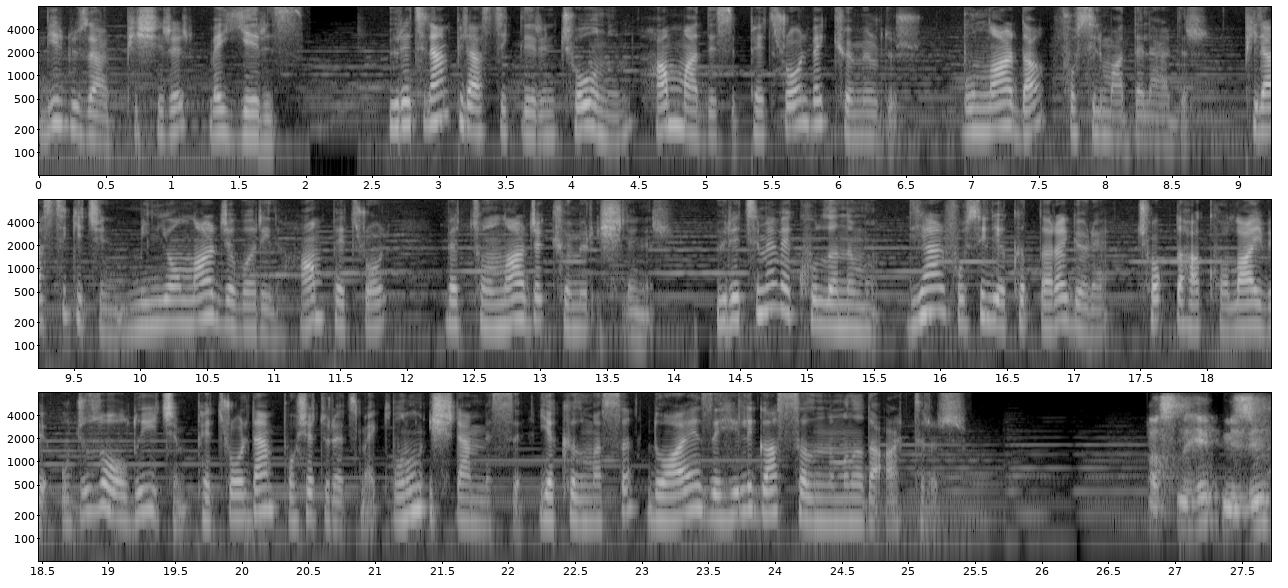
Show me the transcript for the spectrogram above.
bir güzel pişirir ve yeriz. Üretilen plastiklerin çoğunun ham maddesi petrol ve kömürdür. Bunlar da fosil maddelerdir. Plastik için milyonlarca varil ham petrol ve tonlarca kömür işlenir. Üretimi ve kullanımı diğer fosil yakıtlara göre çok daha kolay ve ucuz olduğu için petrolden poşet üretmek, bunun işlenmesi, yakılması doğaya zehirli gaz salınımını da arttırır. Aslında hepimizin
